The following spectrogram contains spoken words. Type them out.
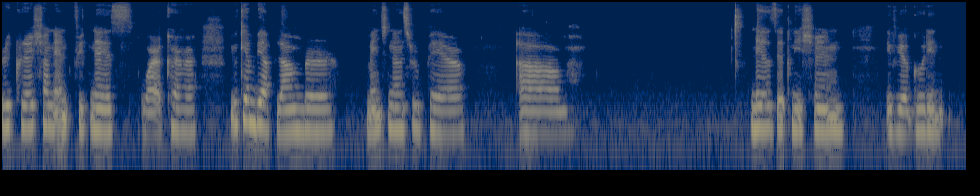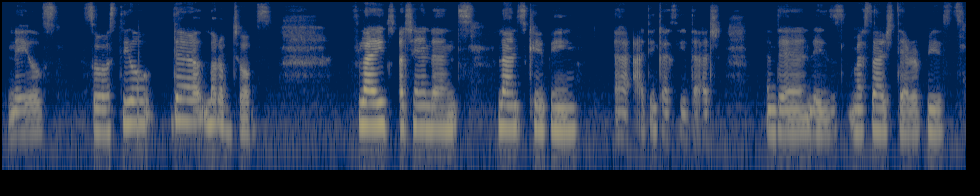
recreation and fitness worker. You can be a plumber, maintenance repair, um, nails technician, if you're good in nails. So still there are a lot of jobs. Flight attendants, landscaping. Uh, I think I see that. And then there's massage therapists.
